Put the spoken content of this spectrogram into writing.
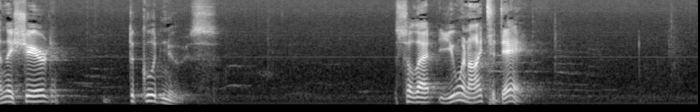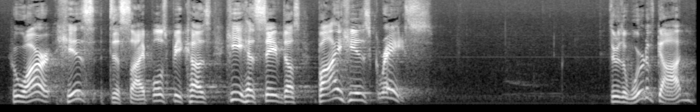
And they shared the good news so that you and I today, who are his disciples because he has saved us by his grace through the word of God,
